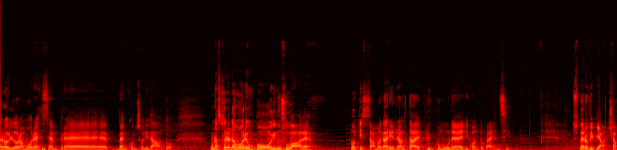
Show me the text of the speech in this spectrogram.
però il loro amore è sempre ben consolidato. Una storia d'amore un po' inusuale. O chissà, magari in realtà è più comune di quanto pensi. Spero vi piaccia.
